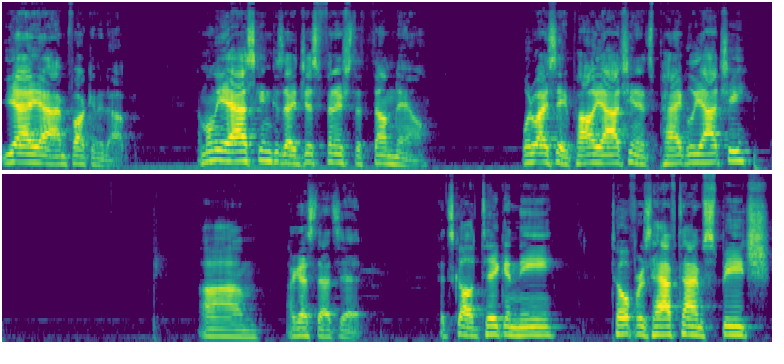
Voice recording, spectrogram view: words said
Yeah, yeah, I'm fucking it up. I'm only asking because I just finished the thumbnail. What do I say? Pagliacci and it's Pagliacci? Um, I guess that's it. It's called Take a Knee. Topher's halftime speech,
